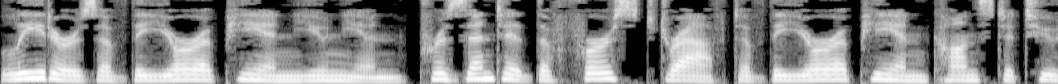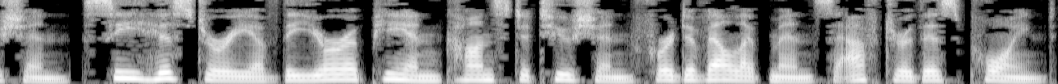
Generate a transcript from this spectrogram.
leaders of the European Union presented the first draft of the European Constitution. See History of the European Constitution for developments after this point.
